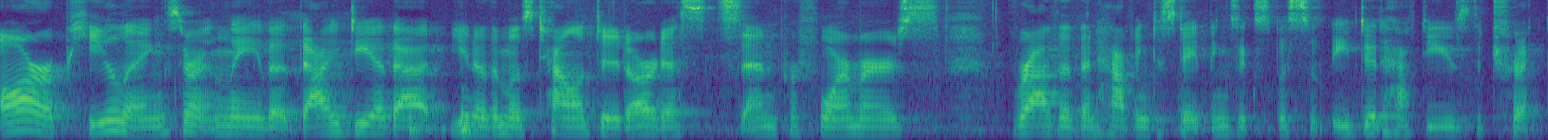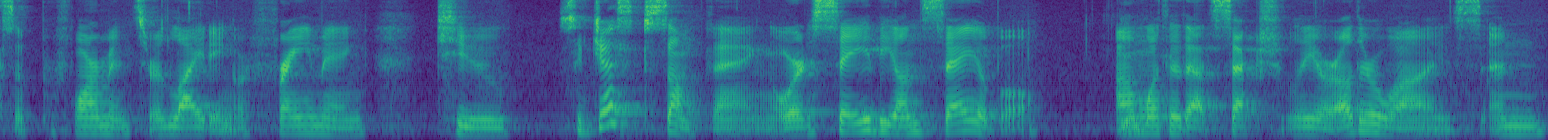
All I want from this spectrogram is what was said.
are appealing. Certainly, the, the idea that you know the most talented artists and performers, rather than having to state things explicitly, did have to use the tricks of performance or lighting or framing to suggest something or to say the unsayable, um, whether that's sexually or otherwise. And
